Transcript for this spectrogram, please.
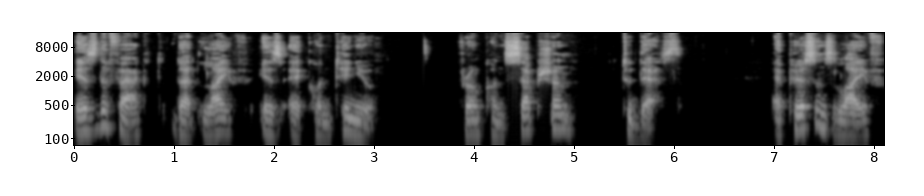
is the fact that life is a continuum from conception to death. A person's life,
